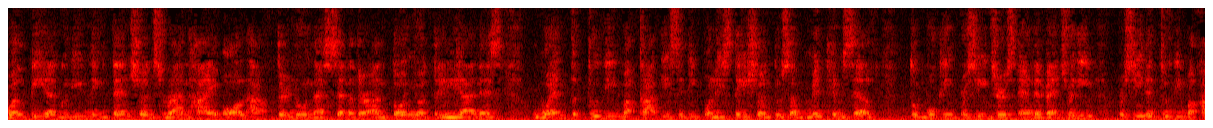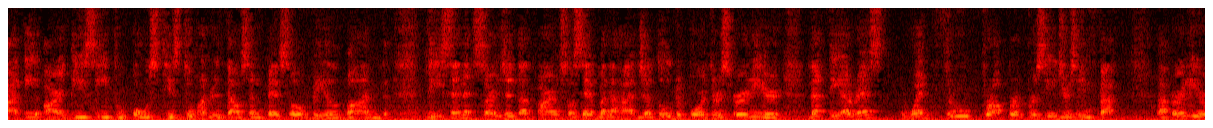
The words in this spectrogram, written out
Well, Pia, good evening. Tensions ran high all afternoon as Senator Antonio Trillanes went to the Makati City Police Station to submit himself to booking procedures and eventually proceeded to the Makati RTC to post his 200,000 peso bail bond. The Senate Sergeant at Arms Jose Balajadia told reporters earlier that the arrest went through proper procedures. In fact, uh, earlier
